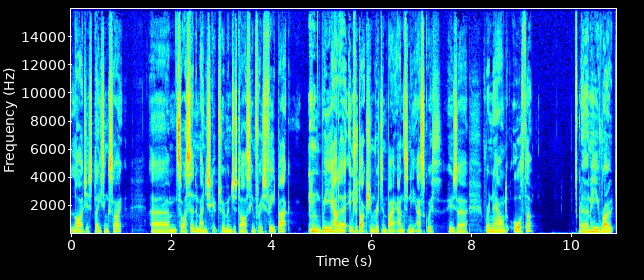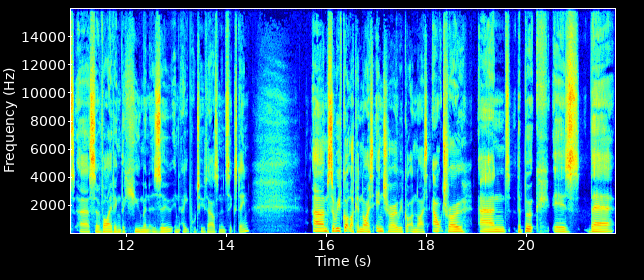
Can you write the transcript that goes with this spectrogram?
largest dating site. Um, so I sent the manuscript to him and just asked him for his feedback. we had an introduction written by Anthony Asquith, who's a renowned author. Um, he wrote uh, Surviving the Human Zoo in April 2016. Um, so we've got like a nice intro, we've got a nice outro, and the book is there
